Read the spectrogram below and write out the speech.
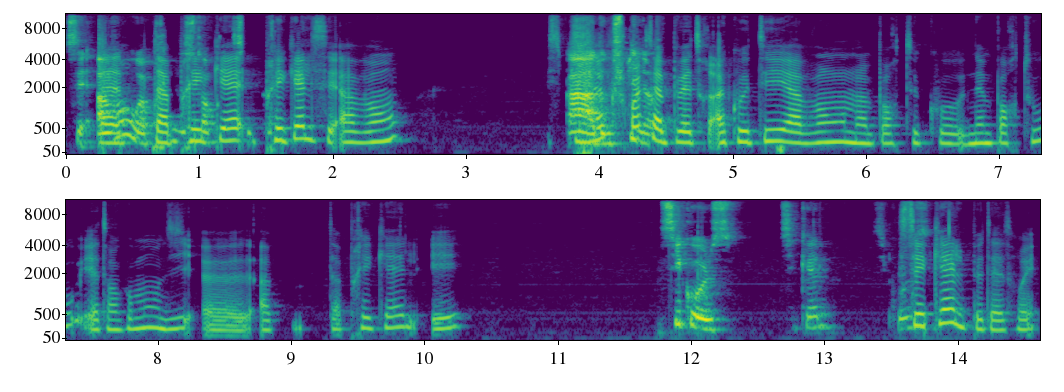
c'est avant ou après préquel, préquel c'est avant. Ah, donc je crois que ça peut être à côté, avant, n'importe quoi, n'importe où. Et attends, comment on dit euh, Ta préquel et. Sequels. Sequel Sequel, peut-être, oui.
